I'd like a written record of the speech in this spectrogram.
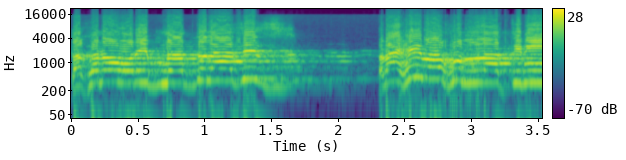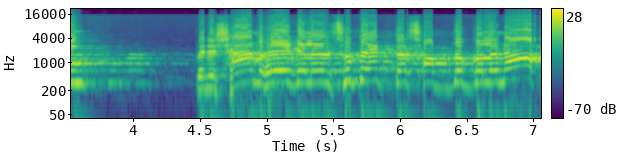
তখন আব্দুল আজিজ তিনি হয়ে গেলেন, শুধু একটা শব্দ করলেন আহ!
